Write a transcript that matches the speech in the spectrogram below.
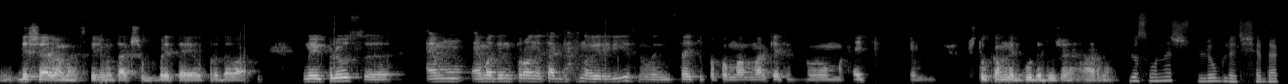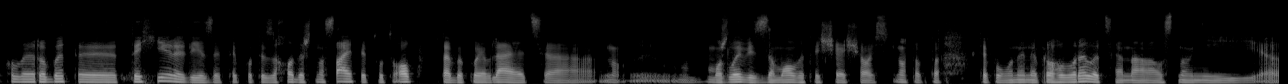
дешевими, скажімо так, щоб в ретейл продавати. Ну і плюс е, М, М1 Pro не так давно і релізнули, і це типу по маркетинговому хейті штукам не буде дуже гарно. Плюс вони ж люблять ще деколи робити тихі релізи. Типу, ти заходиш на сайт, і тут оп, в тебе появляється ну, можливість замовити ще щось. Ну тобто, типу, вони не проговорили це на основній е,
